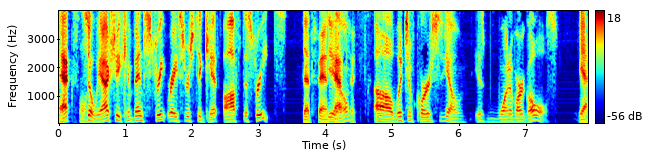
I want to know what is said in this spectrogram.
Excellent. So we actually convinced street racers to get off the streets. That's you know, fantastic. uh, which of course you know is one of our goals. Yeah.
